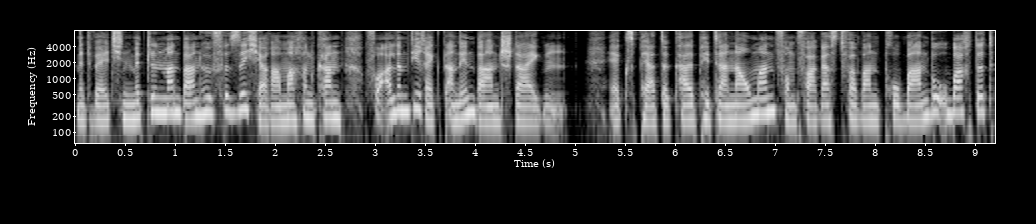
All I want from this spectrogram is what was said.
mit welchen Mitteln man Bahnhöfe sicherer machen kann, vor allem direkt an den Bahnsteigen. Experte Karl-Peter Naumann vom Fahrgastverband ProBahn beobachtet,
